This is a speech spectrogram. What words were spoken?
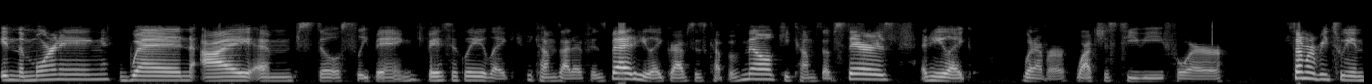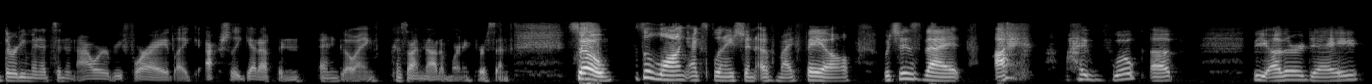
in the morning when I am still sleeping. Basically, like he comes out of his bed, he like grabs his cup of milk, he comes upstairs, and he like whatever watches TV for somewhere between 30 minutes and an hour before I like actually get up and, and going because I'm not a morning person. So it's a long explanation of my fail, which is that I, I woke up the other day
